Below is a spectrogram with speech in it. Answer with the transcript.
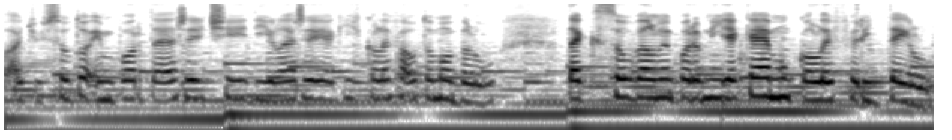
Ať už jsou to importéři či díleři jakýchkoliv automobilů, tak jsou velmi podobní jakémukoliv retailu,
